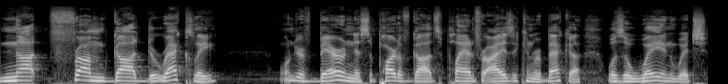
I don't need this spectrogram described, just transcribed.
not from God directly. I wonder if barrenness, a part of God's plan for Isaac and Rebekah, was a way in which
